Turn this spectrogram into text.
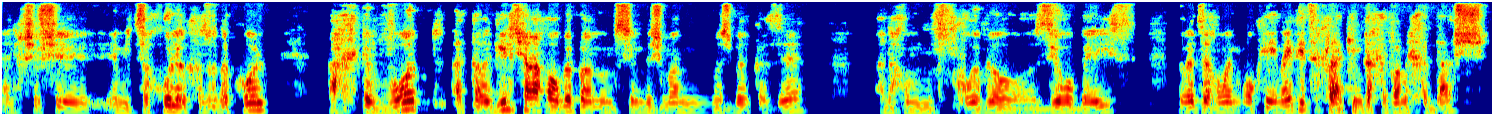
אני חושב שהם יצטרכו לחזות הכל. החברות, התרגיל שאנחנו הרבה פעמים עושים בזמן משבר כזה, אנחנו קוראים לו Zero Base, ובעצם אנחנו אומרים, אוקיי, אם הייתי צריך להקים את החברה מחדש,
